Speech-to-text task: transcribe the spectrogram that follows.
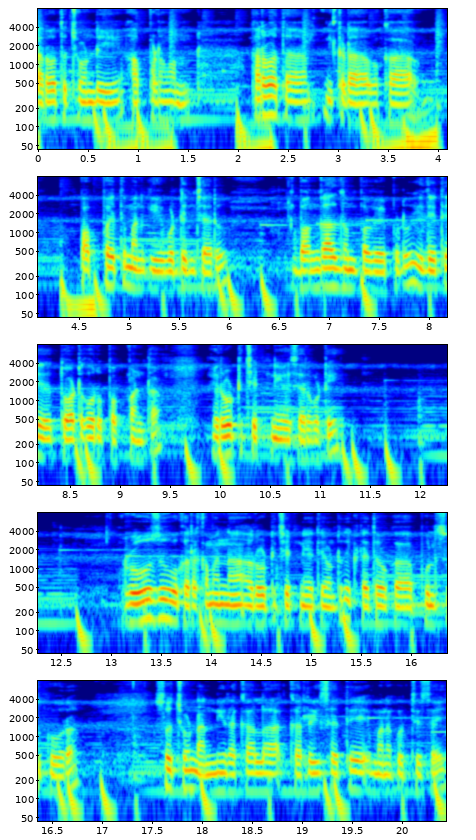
తర్వాత చూడండి అప్పడం తర్వాత ఇక్కడ ఒక పప్పు అయితే మనకి వడ్డించారు. బంగాళదుంప వేపుడు ఇదైతే తోటకూర పప్పు అంట రోటి చట్నీ వేశారు ఒకటి. రోజు ఒక రకమైన రోటి చట్నీ అయితే ఉంటుంది. ఇక్కడైతే ఒక పులుసు కూర. సో చూడండి అన్ని రకాల కర్రీస్ అయితే మనకు వచ్చేసాయి.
